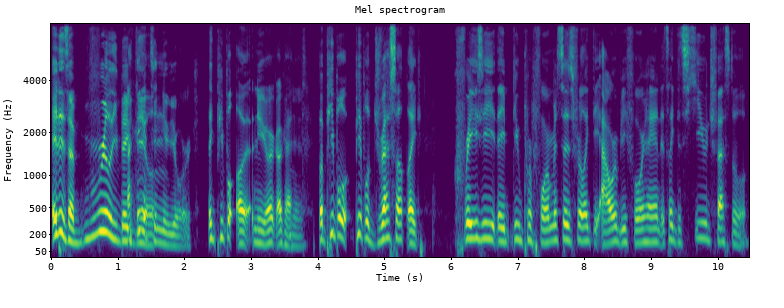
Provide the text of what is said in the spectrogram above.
It is a really big I think deal it's in New York. like people uh, New York okay Yeah. but people people dress up like crazy they do performances for like the hour beforehand it's like this huge festival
